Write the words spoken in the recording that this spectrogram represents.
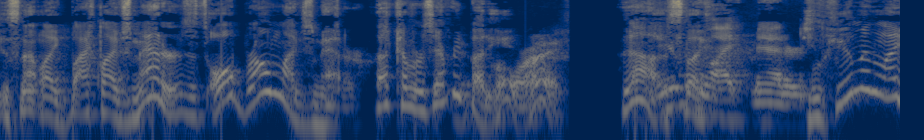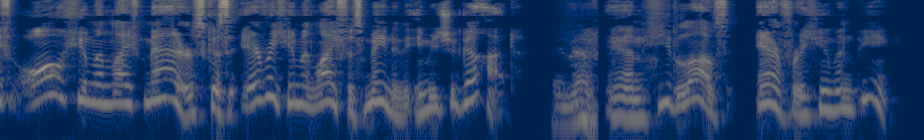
It's not like Black Lives Matters. It's all brown lives matter. That covers everybody. All right. Yeah, it's Human like life matters. human life. All human life matters because every human life is made in the image of God, Amen. and He loves every human being.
